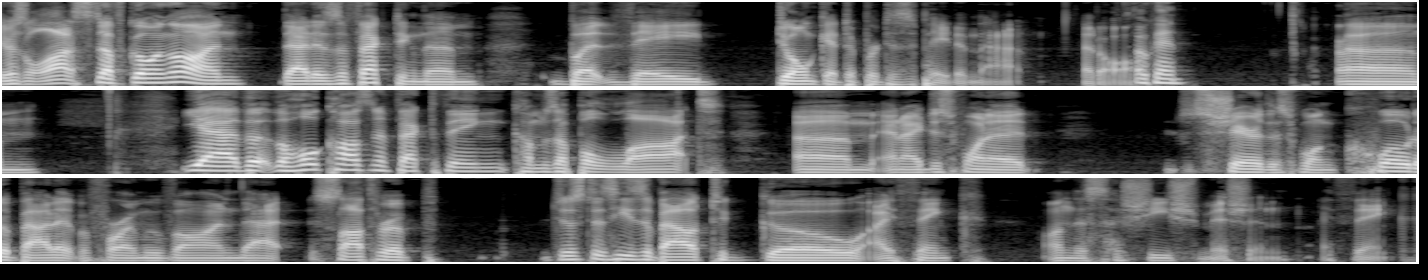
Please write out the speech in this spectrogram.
there's a lot of stuff going on that is affecting them but they don't get to participate in that at all Okay. um yeah the the whole cause and effect thing comes up a lot um and i just want to share this one quote about it before i move on that slothrop just as he's about to go i think on this hashish mission i think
